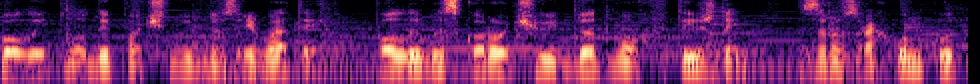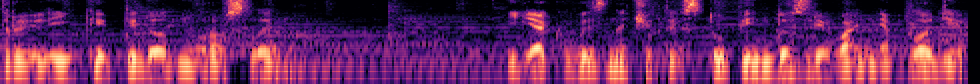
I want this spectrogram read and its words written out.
Коли плоди почнуть дозрівати, поливи скорочують до двох в тиждень з розрахунку три лійки під одну рослину. Як визначити ступінь дозрівання плодів?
